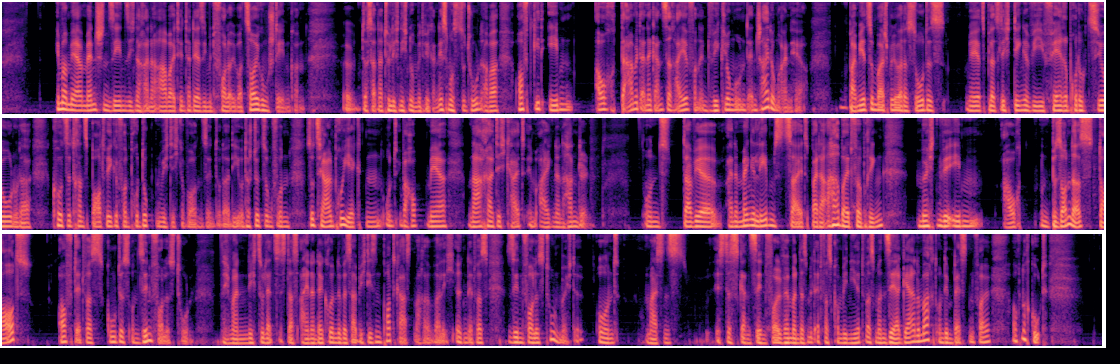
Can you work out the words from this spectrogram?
Immer mehr Menschen sehen sich nach einer Arbeit, hinter der sie mit voller Überzeugung stehen können. Äh, das hat natürlich nicht nur mit Veganismus zu tun, aber oft geht eben auch damit eine ganze Reihe von Entwicklungen und Entscheidungen einher. Bei mir zum Beispiel war das so, dass mir jetzt plötzlich Dinge wie faire Produktion oder kurze Transportwege von Produkten wichtig geworden sind oder die Unterstützung von sozialen Projekten und überhaupt mehr Nachhaltigkeit im eigenen Handeln. Und da wir eine Menge Lebenszeit bei der Arbeit verbringen, möchten wir eben auch und besonders dort oft etwas Gutes und Sinnvolles tun. Ich meine, nicht zuletzt ist das einer der Gründe, weshalb ich diesen Podcast mache, weil ich irgendetwas Sinnvolles tun möchte. Und meistens ist das ganz sinnvoll, wenn man das mit etwas kombiniert, was man sehr gerne macht und im besten Fall auch noch gut.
